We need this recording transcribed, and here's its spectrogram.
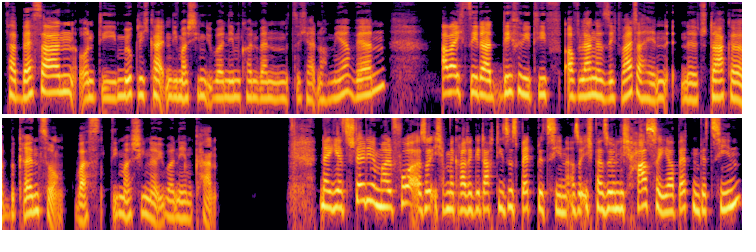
verbessern und die Möglichkeiten, die Maschinen übernehmen können, werden mit Sicherheit noch mehr werden. Aber ich sehe da definitiv auf lange Sicht weiterhin eine starke Begrenzung, was die Maschine übernehmen kann. Na, jetzt stell dir mal vor, also ich habe mir gerade gedacht, dieses Bett beziehen. Also ich persönlich hasse ja Betten beziehen.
